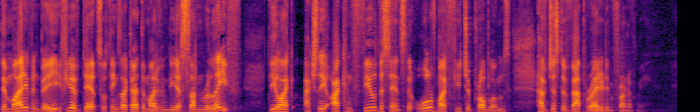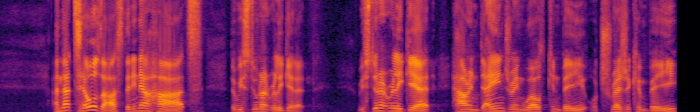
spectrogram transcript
there might even be, if you have debts or things like that, there might even be a sudden relief. Do you like, actually, I can feel the sense that all of my future problems have just evaporated in front of me. And that tells us that in our hearts, that we still don't really get it. We still don't really get how endangering wealth can be, or treasure can be,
